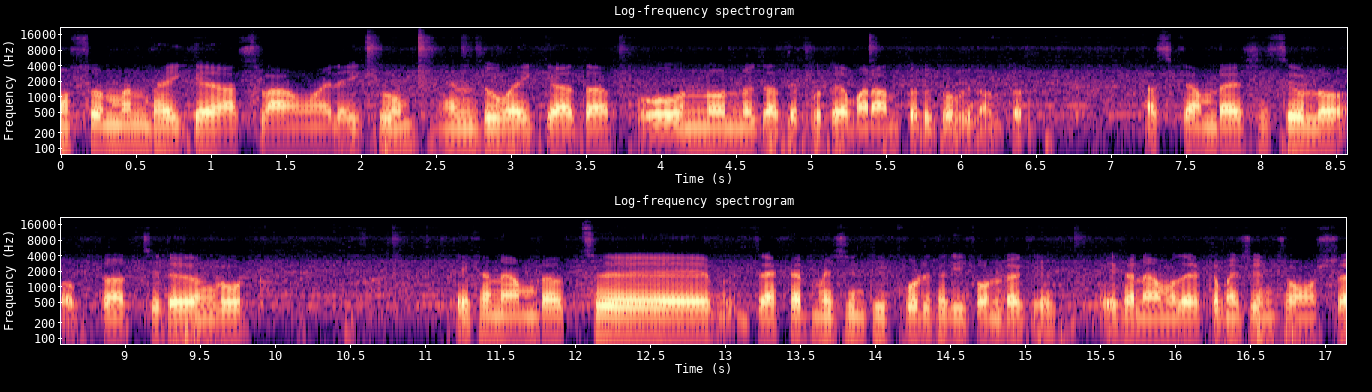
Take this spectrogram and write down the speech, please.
মুসলমান ভাইকে আসসালামু আলাইকুম, হিন্দু ভাইকে আদাব ও অন্য অন্য জাতের প্রতি আমার আন্তরিক অভিনন্দন। আজকে আমরা এসেছি হলো আপনার চিটাগাং রোড। এখানে আমরা হচ্ছে জ্যাকেট মেশিন ঠিক করে থাকি কোনটাকে। এখানে আমাদের একটা মেশিন সমস্যা,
